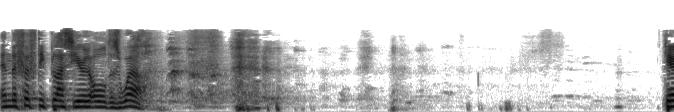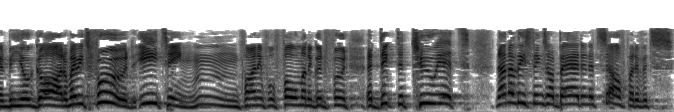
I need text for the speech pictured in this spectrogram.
And the 50 plus year old as well. Can be your God. Or maybe it's food, eating, mm, finding fulfillment in good food, addicted to it. None of these things are bad in itself, but if it's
